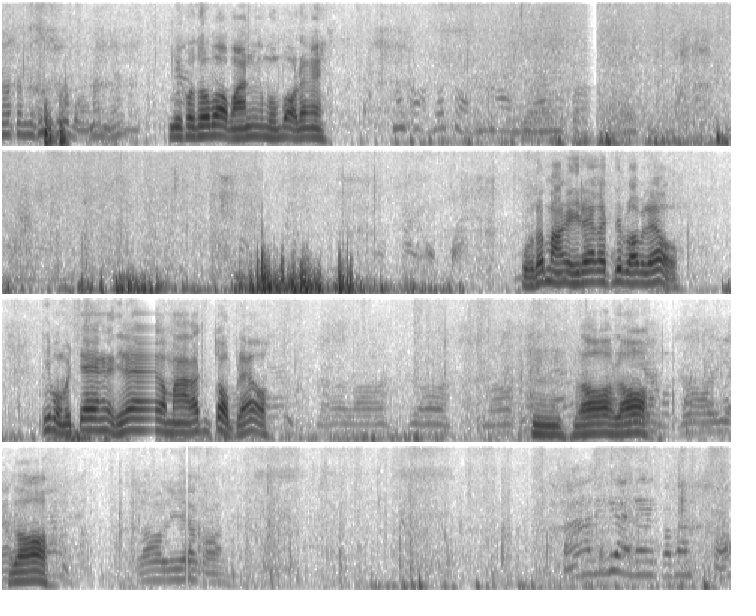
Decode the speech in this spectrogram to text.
เราจะมีที่ชูบอกมันเนี้ยมีคนโทรบอกมันผมบอกแล้วไงโอ้ถ้ามาทีแรกก็เรียบร้อยไปแล้ว ที่ผมไปแจ้งเนี่ยทีแรกก็มาก็จบแล้วอืมรอรอรอรอเรียก่อน ตา เรื่อยๆเลยประมาณสอง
